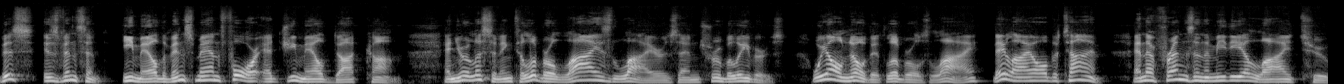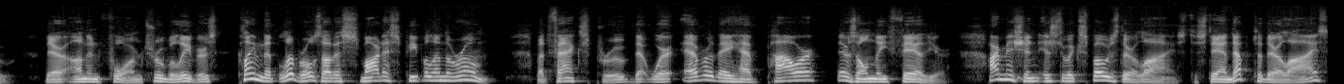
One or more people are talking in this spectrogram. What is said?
This is Vincent. Email thevinceman4 at gmail.com. And you're listening to Liberal Lies, Liars, and True Believers. We all know that liberals lie. They lie all the time. And their friends in the media lie too. Their uninformed true believers claim that liberals are the smartest people in the room. But facts prove that wherever they have power, there's only failure. Our mission is to expose their lies, to stand up to their lies,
